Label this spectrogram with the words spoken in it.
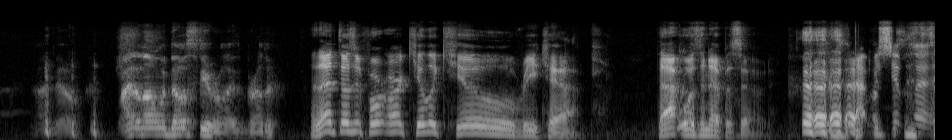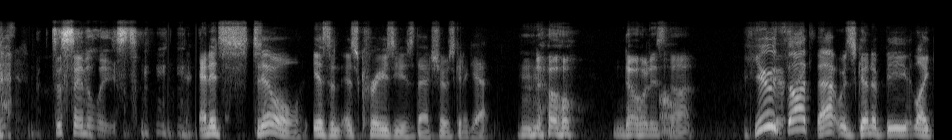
I know. Right along with those steroids, brother. And that does it for our Kill la Kill recap. That was an episode. That was, It was. to say the least. and it still isn't as crazy as that show's gonna get. No, no, it is Oh. not. You Yes. thought that was gonna be like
